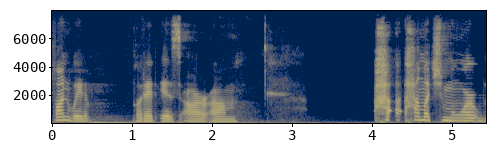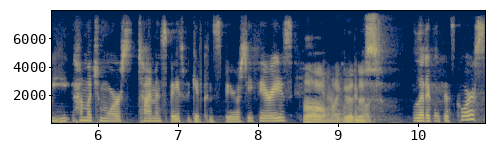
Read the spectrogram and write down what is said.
fun way to put it, is our um, how, how much more we, how much more time and space we give conspiracy theories. Oh my political- goodness. Political discourse.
